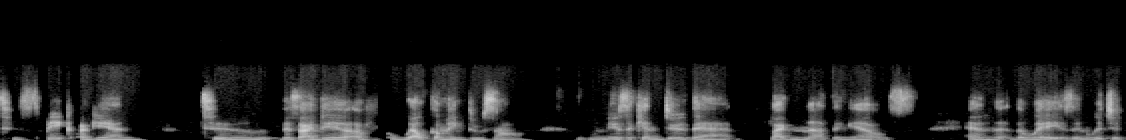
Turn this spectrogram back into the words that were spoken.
to speak again to this idea of welcoming through song? Music can do that like nothing else, and the, the ways in which it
